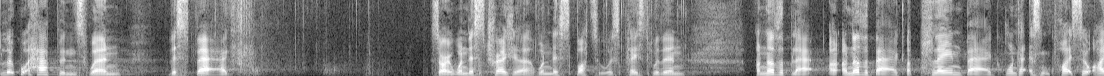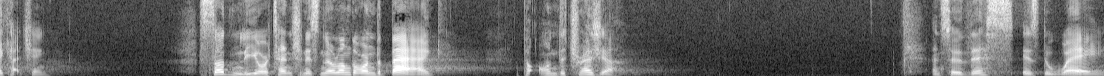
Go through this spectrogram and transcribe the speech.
But look what happens when this bag, sorry, when this treasure, when this bottle is placed within another, bla- another bag, a plain bag, one that isn't quite so eye catching. Suddenly, your attention is no longer on the bag, but on the treasure. And so, this is the way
